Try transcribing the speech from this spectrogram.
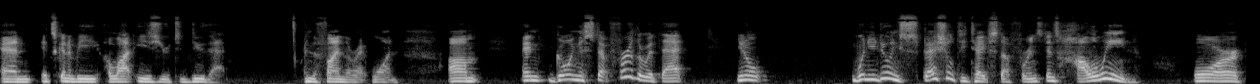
and it's going to be a lot easier to do that and to find the right one. Um, and going a step further with that, you know, when you're doing specialty type stuff, for instance, Halloween, or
